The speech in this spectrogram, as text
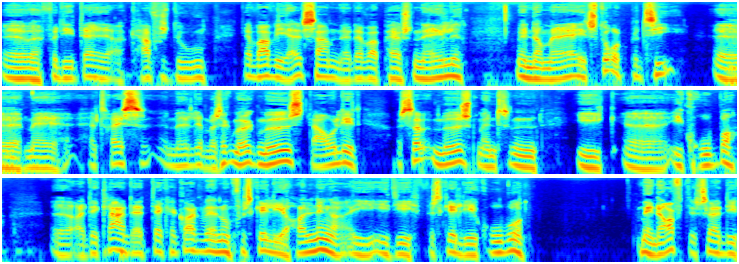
øh, fordi der er kaffestue. Der var vi alle sammen, og der var personale. Men når man er et stort parti øh, mm. med 50 medlemmer, så kan man jo ikke mødes dagligt, og så mødes man sådan i, øh, i grupper. Øh, og det er klart, at der kan godt være nogle forskellige holdninger i, i de forskellige grupper. Men ofte så er de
